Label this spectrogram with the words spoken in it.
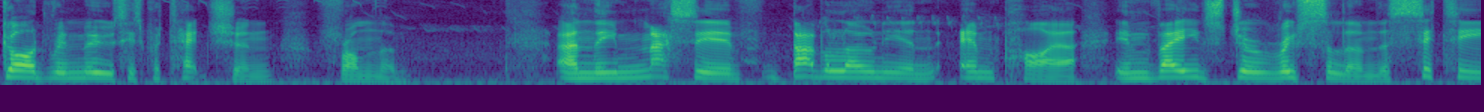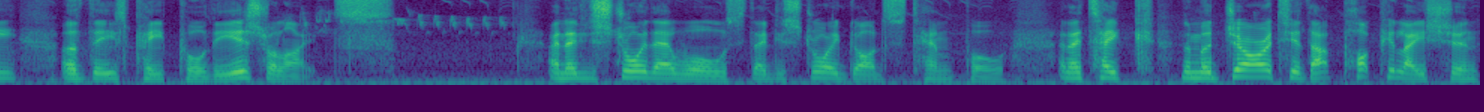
God removes his protection from them. And the massive Babylonian empire invades Jerusalem, the city of these people, the Israelites. And they destroy their walls, they destroy God's temple, and they take the majority of that population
